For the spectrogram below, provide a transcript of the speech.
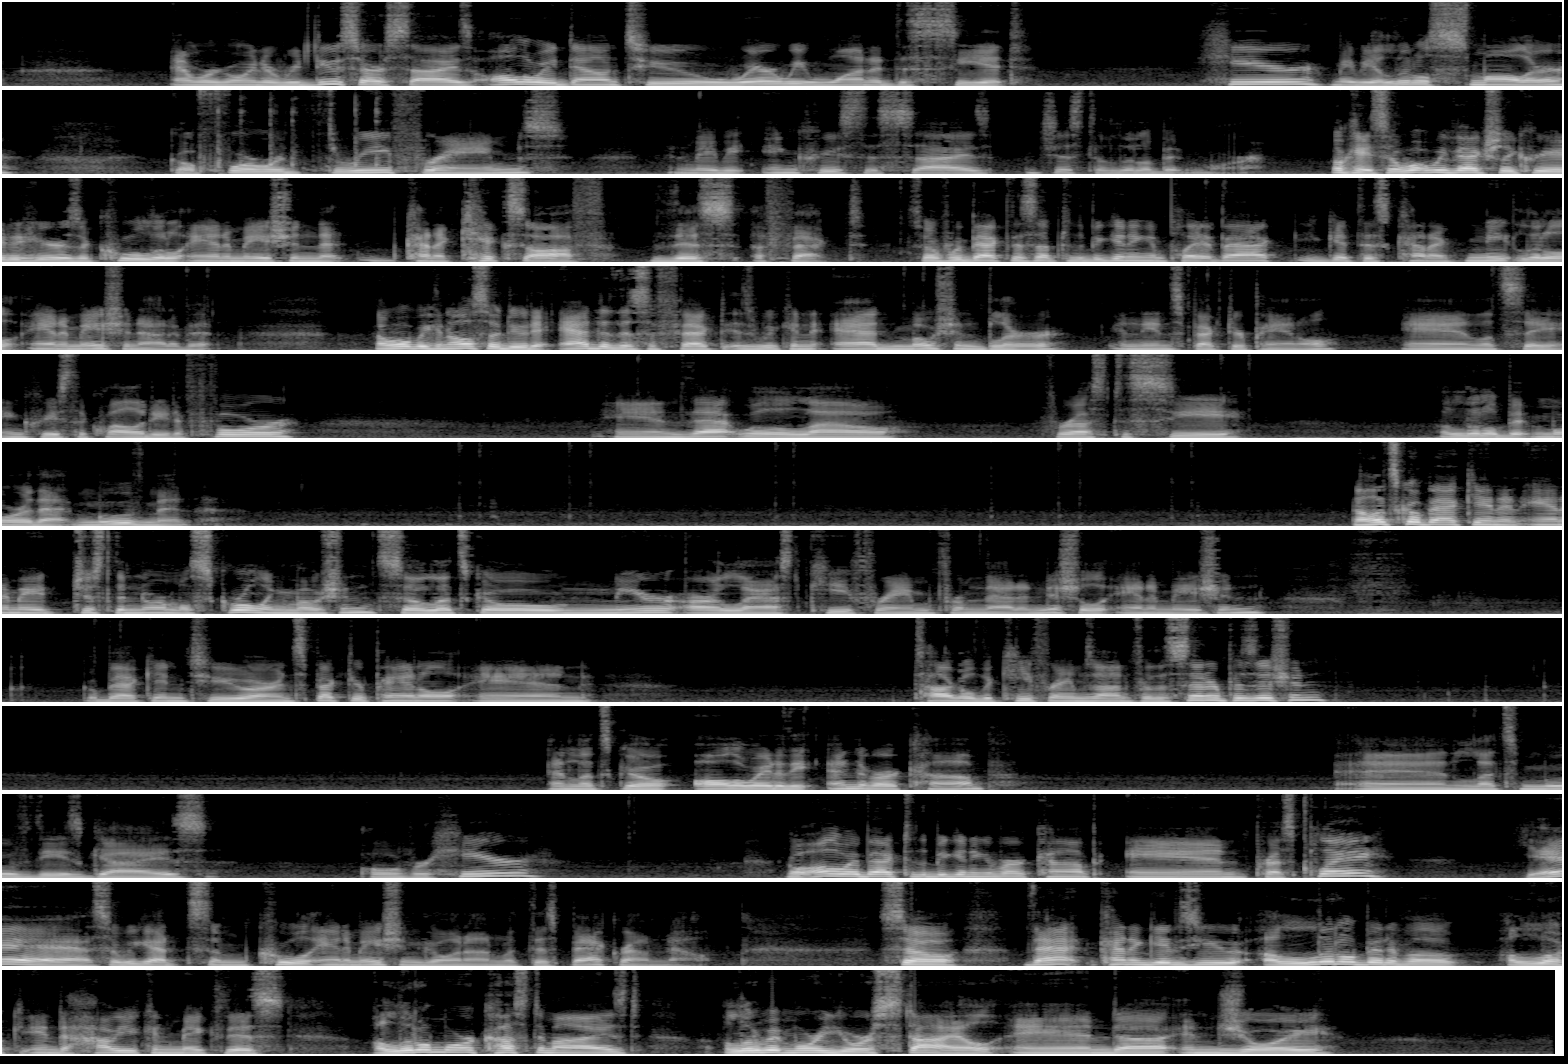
and we're going to reduce our size all the way down to where we wanted to see it here, maybe a little smaller, go forward three frames and maybe increase the size just a little bit more. Okay, so what we've actually created here is a cool little animation that kind of kicks off this effect. So if we back this up to the beginning and play it back, you get this kind of neat little animation out of it. Now what we can also do to add to this effect is we can add motion blur in the inspector panel. And let's say increase the quality to four. And that will allow for us to see a little bit more of that movement. Now let's go back in and animate just the normal scrolling motion. So let's go near our last keyframe from that initial animation. Go back into our inspector panel and toggle the keyframes on for the center position. And let's go all the way to the end of our comp. And let's move these guys over here. Go all the way back to the beginning of our comp and press play. Yeah, so we got some cool animation going on with this background now. So that kind of gives you a little bit of a, a look into how you can make this a little more customized, a little bit more your style, and uh, enjoy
